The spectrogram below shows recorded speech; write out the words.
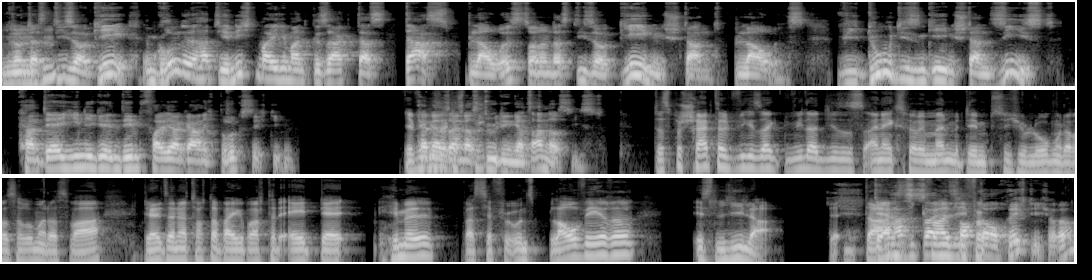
Und dass Mhm. dieser G. Im Grunde hat dir nicht mal jemand gesagt, dass das blau ist, sondern dass dieser Gegenstand blau ist. Wie du diesen Gegenstand siehst, kann derjenige in dem Fall ja gar nicht berücksichtigen. Ja, Kann ja gesagt, sein, das, dass du den ganz anders siehst. das beschreibt halt, wie gesagt, wieder dieses eine Experiment mit dem Psychologen oder was auch immer das war, der halt seiner Tochter beigebracht hat, ey, der Himmel, was ja für uns blau wäre, ist lila. Da Der hat hasst seine Tochter auch richtig, oder?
